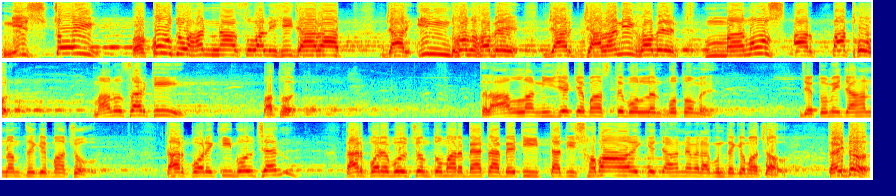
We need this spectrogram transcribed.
নিশ্চয়ই যার ইন্ধন হবে, যার জ্বালানি হবে, মানুষ আর পাথর। মানুষ আর কি? পাথর। তাহলে আল্লাহ নিজেকে বাঁচতে বললেন প্রথমে, যে তুমি জাহান্নাম থেকে বাঁচো। তারপরে কি বলছেন? তারপরে বলছেন, তোমার বেটা, বেটি ইত্যাদি সবাইকে জাহান্নামের আগুন থেকে বাঁচাও। তাই তো?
